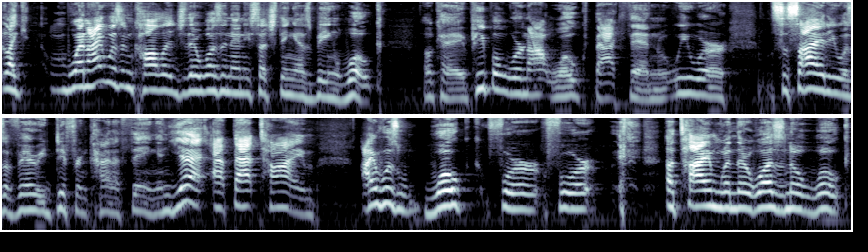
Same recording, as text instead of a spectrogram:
like when I was in college, there wasn't any such thing as being woke. Okay, people were not woke back then. We were society was a very different kind of thing, and yet at that time I was woke for for a time when there was no woke.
